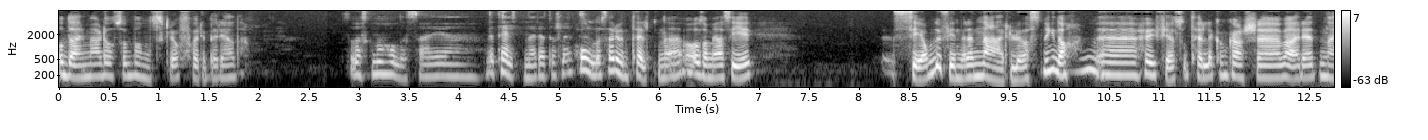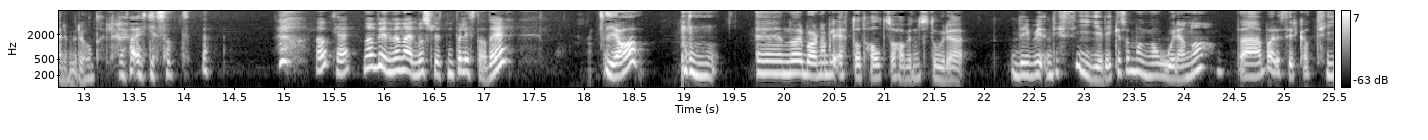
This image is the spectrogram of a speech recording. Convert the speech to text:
Og dermed er det også vanskelig å forberede. Så da skal man holde seg eh, ved teltene, rett og slett? Holde seg rundt teltene. Og som jeg sier, se om du finner en nærløsning, da. Mm. Høyfjellshotellet kan kanskje være et nærmere hotell. Ja, ikke sant. ok, nå begynner vi å nærme oss slutten på lista di. Ja. Eh, når barna blir ett og et halvt, så har vi den store de, de sier ikke så mange ord ennå. Det er bare ca. ti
